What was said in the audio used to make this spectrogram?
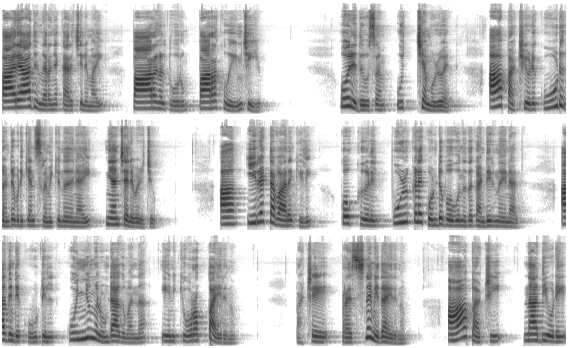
പരാതി നിറഞ്ഞ കരച്ചിലുമായി പാറകൾ തോറും പറക്കുകയും ചെയ്യും. ഒരു ദിവസം ഉച്ച മുഴുവൻ ആ പക്ഷിയുടെ കൂട് കണ്ടുപിടിക്കാൻ ശ്രമിക്കുന്നതിനായി ഞാൻ ചെലവഴിച്ചു. ആ ഇരട്ടവാര കിളി കൊക്കുകളിൽ പുഴുക്കളെ കൊണ്ടുപോകുന്നത് കണ്ടിരുന്നതിനാൽ അതിന്റെ കൂട്ടിൽ കുഞ്ഞുങ്ങൾ ഉണ്ടാകുമെന്ന് എനിക്ക് ഉറപ്പായിരുന്നു. പക്ഷേ പ്രശ്നം ഇതായിരുന്നു ആ പക്ഷി നദിയുടെ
